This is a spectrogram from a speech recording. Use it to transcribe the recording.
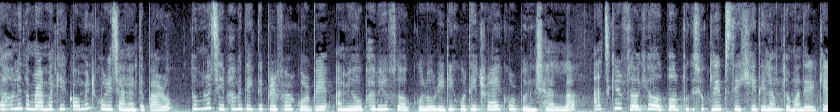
তাহলে তোমরা আমাকে কমেন্ট করে জানাতে পারো। তোমরা যেভাবে দেখতে প্রেফার করবে, আমি ওভাবেই ভ্লগগুলো রেডি করতে ট্রাই করব ইনশাল্লাহ আজকের ভ্লগে অল্প অল্প কিছু ক্লিপস দেখিয়ে দিলাম তোমাদেরকে।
